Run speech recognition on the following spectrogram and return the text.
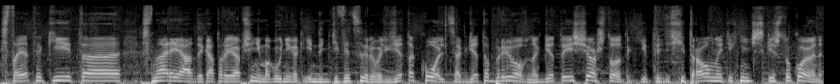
стоят какие-то снаряды, которые я вообще не могу никак идентифицировать. Где-то кольца, где-то бревна, где-то еще что-то, какие-то хитроумные технические штуковины.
